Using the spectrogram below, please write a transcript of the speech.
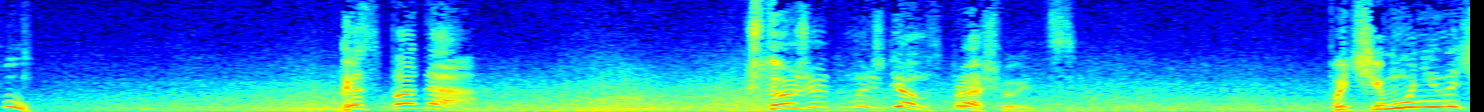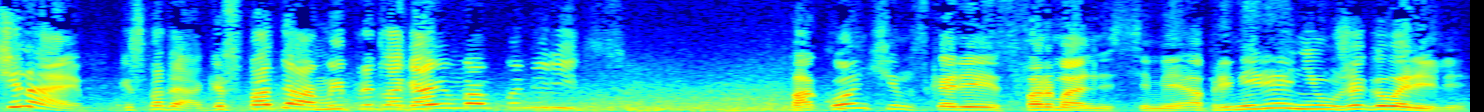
Фу. Господа, что же это мы ждем, спрашивается? Почему не начинаем? Господа, господа, мы предлагаем вам помириться. Покончим скорее с формальностями. О примирении уже говорили.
